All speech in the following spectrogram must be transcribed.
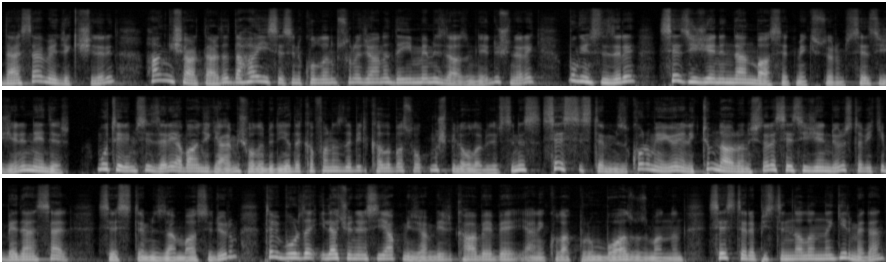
dersler verecek kişilerin hangi şartlarda daha iyi sesini kullanıp sunacağına değinmemiz lazım diye düşünerek bugün sizlere ses hijyeninden bahsetmek istiyorum. Ses hijyeni nedir? Bu terim sizlere yabancı gelmiş olabilir ya da kafanızda bir kalıba sokmuş bile olabilirsiniz. Ses sistemimizi korumaya yönelik tüm davranışlara ses hijyeni diyoruz. Tabii ki bedensel ses sistemimizden bahsediyorum. Tabii burada ilaç önerisi yapmayacağım. Bir KBB yani kulak burun boğaz uzmanının ses terapistinin alanına girmeden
